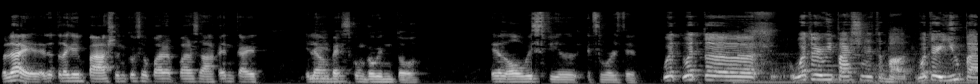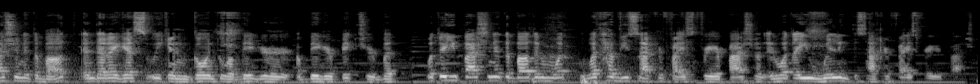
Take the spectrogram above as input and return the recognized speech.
wala eh. Ito talaga yung passion ko. So para, para sa akin, kahit ilang beses kong gawin to, it'll always feel it's worth it. What what uh what are we passionate about? What are you passionate about? And then I guess we can go into a bigger a bigger picture. But what are you passionate about, and what what have you sacrificed for your passion, and what are you willing to sacrifice for your passion?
